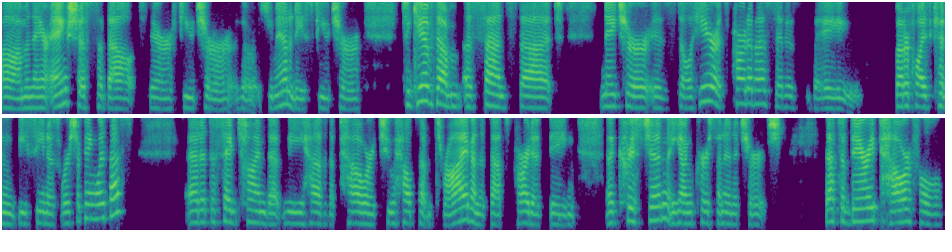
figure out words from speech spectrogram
um, and they are anxious about their future, the humanity's future, to give them a sense that nature is still here. It's part of us. It is they butterflies can be seen as worshiping with us. And at the same time that we have the power to help them thrive and that that's part of being a Christian, a young person in a church. That's a very powerful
